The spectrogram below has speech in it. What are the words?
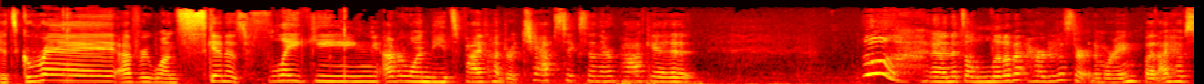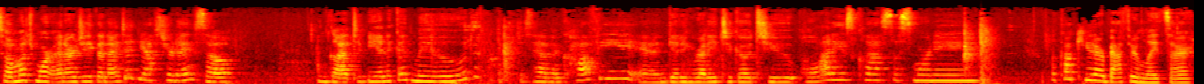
It's gray, everyone's skin is flaking, everyone needs 500 chapsticks in their pocket. and it's a little bit harder to start in the morning, but I have so much more energy than I did yesterday, so I'm glad to be in a good mood. Just having coffee and getting ready to go to Pilates class this morning. Look how cute our bathroom lights are.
